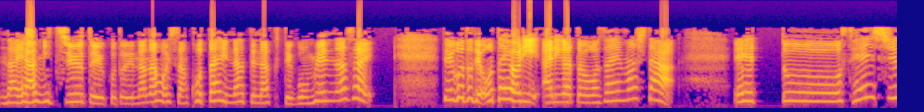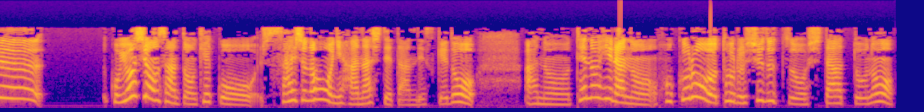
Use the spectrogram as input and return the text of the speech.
悩み中ということで、七星さん答えになってなくてごめんなさい。ということで、お便りありがとうございました。えっと、先週、こう、ヨシオンさんとも結構最初の方に話してたんですけど、あの、手のひらのほくろを取る手術をした後の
